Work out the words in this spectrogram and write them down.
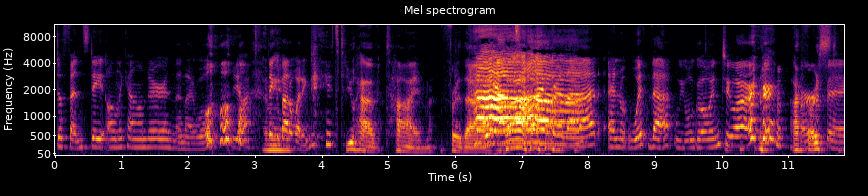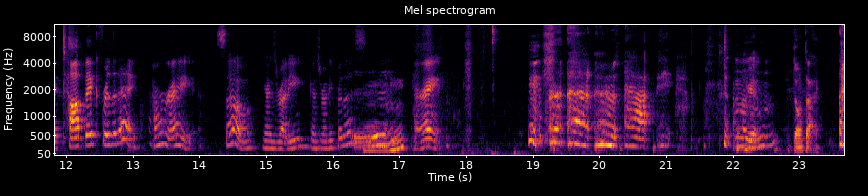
defense date on the calendar, and then I will. Yeah. I think mean, about a wedding date. You have time for We that. have time for that, and with that, we will go into our Our first. Topic for the day. All right. So, you guys ready? You guys ready for this? Mhm. All right. Okay. Mhm. Don't die.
